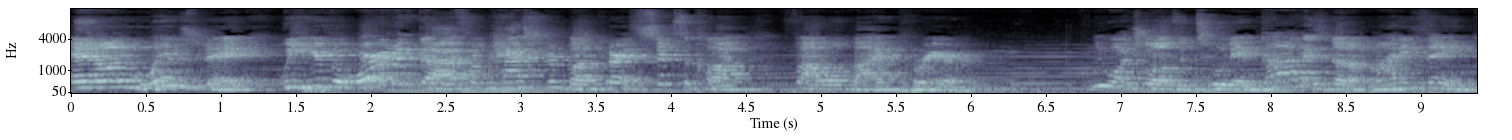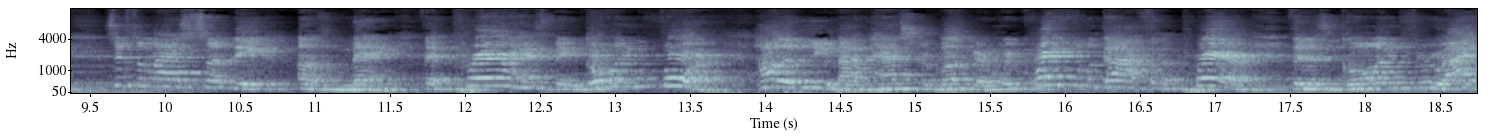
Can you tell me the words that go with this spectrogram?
And on Wednesday, we hear the word of God from Pastor Buckner at 6 o'clock, followed by prayer. We want you all to tune in. God has done a mighty thing since the last Sunday of May. That prayer has been going forth. Hallelujah by Pastor Buckner. We're grateful to God for the prayer that has gone through. I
